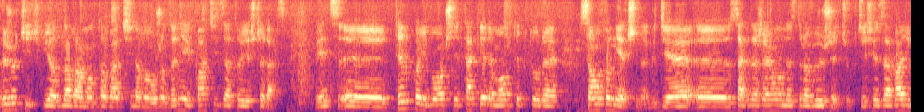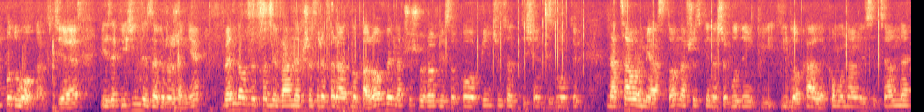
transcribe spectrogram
wyrzucić i od nowa montować nowe urządzenie i płacić za to jeszcze raz. Więc y, tylko i wyłącznie takie remonty, które są konieczne, gdzie y, zagrażają one zdrowiu życiu, gdzie się zawali podłoga, gdzie jest jakieś inne zagrożenie, będą wykonywane przez referat lokalowy. Na przyszły rok jest około 500 tysięcy złotych na całe miasto, na wszystkie nasze budynki i lokale komunalne i socjalne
